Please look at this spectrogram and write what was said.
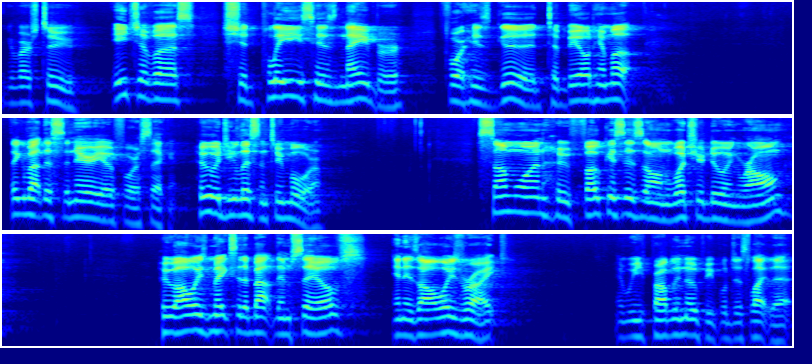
Look at verse 2. Each of us should please his neighbor for his good to build him up. Think about this scenario for a second. Who would you listen to more? someone who focuses on what you're doing wrong, who always makes it about themselves and is always right. And we probably know people just like that.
